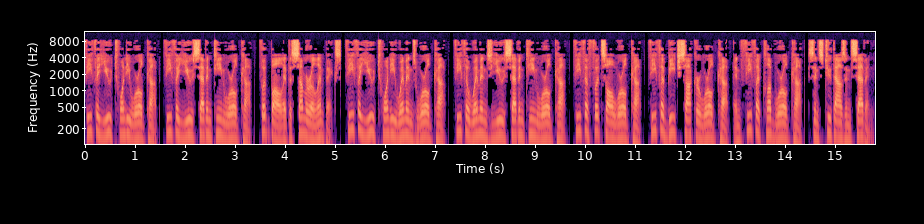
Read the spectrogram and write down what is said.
FIFA U20 World Cup, FIFA U17 World Cup, football at the Summer Olympics, FIFA U20 Women's World Cup, FIFA Women's U17 World Cup, FIFA Futsal World Cup, FIFA Beach Soccer World Cup and FIFA Club World Cup. Since 2007,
